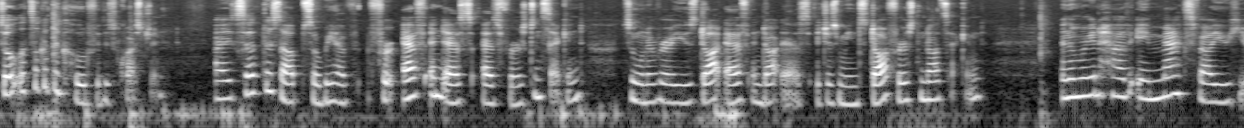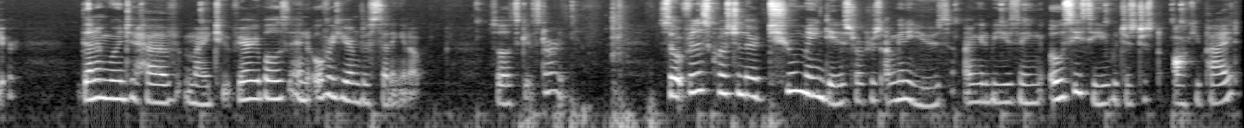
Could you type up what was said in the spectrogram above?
So let's look at the code for this question. I set this up so we have for f and s as first and second. So whenever I use dot .f and dot .s, it just means dot first and dot second. And then we're going to have a max value here. Then I'm going to have my two variables, and over here I'm just setting it up. So let's get started. So for this question, there are two main data structures I'm going to use. I'm going to be using OCC, which is just occupied.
